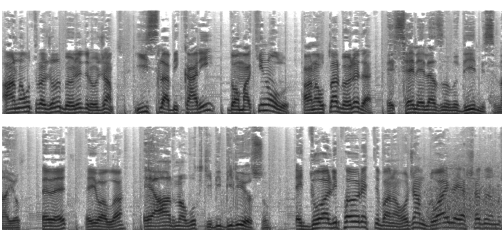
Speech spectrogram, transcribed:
Arnavut raconu böyledir hocam. İsla bir kari domakin olur. Arnavutlar böyle der. E sen Elazığlı değil misin ayol? Evet eyvallah. E Arnavut gibi biliyorsun. E Dua Lipa öğretti bana hocam. Dua ile yaşadığımız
